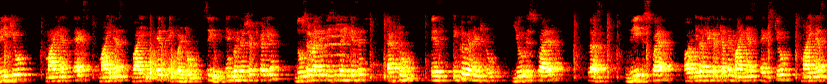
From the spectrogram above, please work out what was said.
v q minus x minus y is equal to c u इनको इधर शिफ्ट कर लिया दूसरे वाले को इसी तरीके से f two is equivalent to u square plus v square और इधर लेकर क्या थे minus x cube minus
